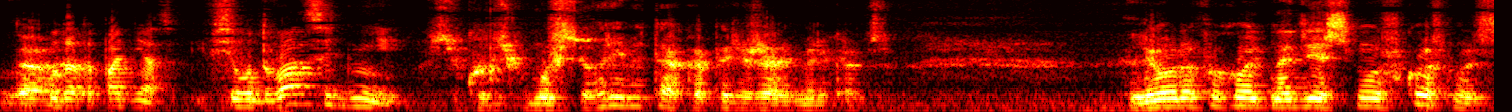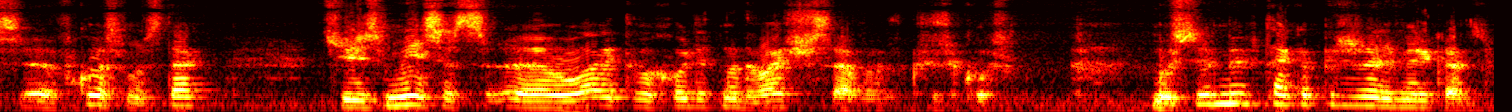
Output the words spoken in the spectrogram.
да. куда-то подняться. И всего 20 дней. Секундочку, мы все время так опережали американцев. Леонов выходит на 10 минут в космос, э, в космос, так? Через месяц э, Уайт выходит на 2 часа в космос. Мы все так опережали американцев.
